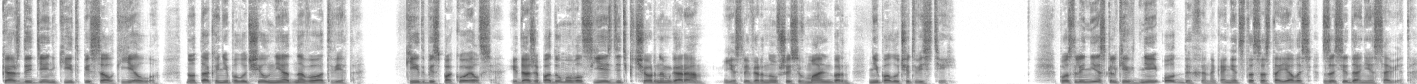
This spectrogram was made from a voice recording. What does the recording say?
Каждый день Кит писал к Йеллу, но так и не получил ни одного ответа. Кит беспокоился и даже подумывал съездить к Черным горам, если, вернувшись в Мальнборн, не получит вестей. После нескольких дней отдыха наконец-то состоялось заседание совета.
